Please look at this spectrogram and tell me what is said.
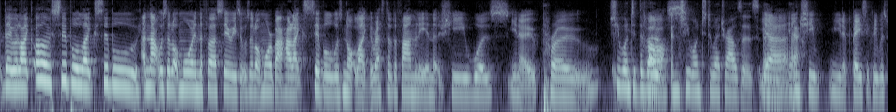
they were like, "Oh, Sybil, like Sybil," and that was a lot more in the first series. It was a lot more about how like Sybil was not like the rest of the family, and that she was, you know, pro. She wanted the class. vote, and she wanted to wear trousers. and- Yeah, yeah. and she, you know, basically was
